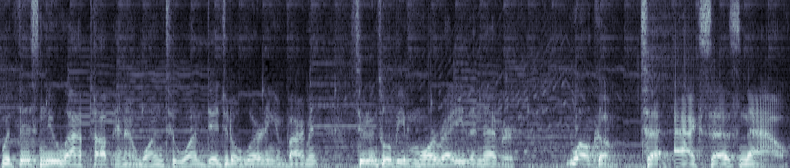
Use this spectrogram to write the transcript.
With this new laptop and a one-to-one -one digital learning environment, students will be more ready than ever. Welcome to Access Now.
